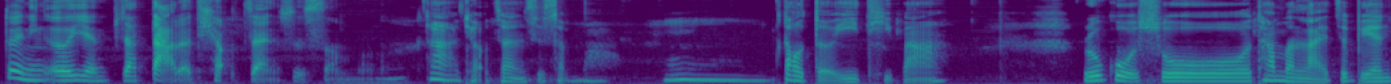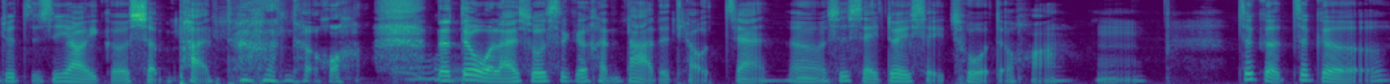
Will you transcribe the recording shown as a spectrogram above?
对您而言比较大的挑战是什么？大的挑战是什么？嗯，道德议题吧。如果说他们来这边就只是要一个审判的话，那对我来说是个很大的挑战。嗯、呃，是谁对谁错的话，嗯，这个这个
